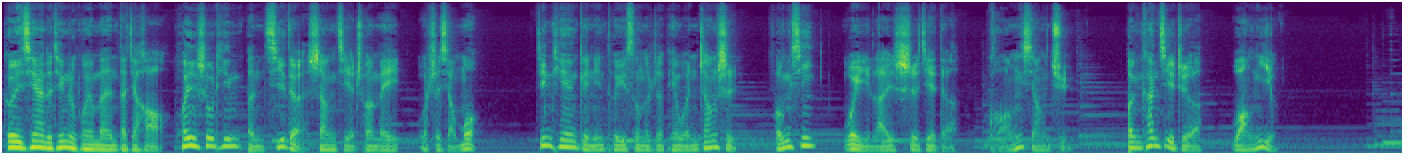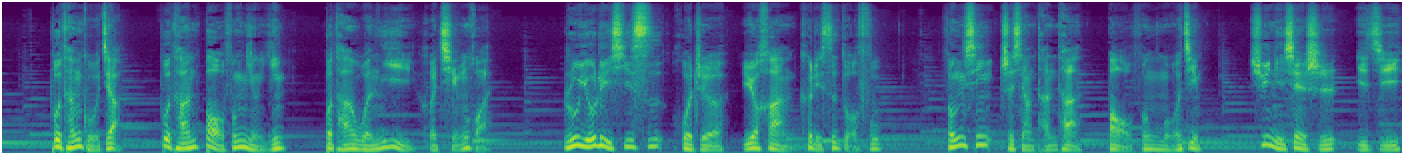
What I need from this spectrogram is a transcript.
各位亲爱的听众朋友们，大家好，欢迎收听本期的商界传媒，我是小莫。今天给您推送的这篇文章是冯鑫《未来世界的狂想曲》，本刊记者王颖。不谈股价，不谈暴风影音，不谈文艺和情怀，如尤利西斯或者约翰克里斯朵夫，冯鑫只想谈谈暴风魔镜、虚拟现实以及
